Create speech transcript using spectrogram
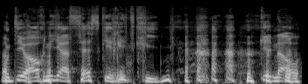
Und die wir auch nicht als Testgerät kriegen. genau.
